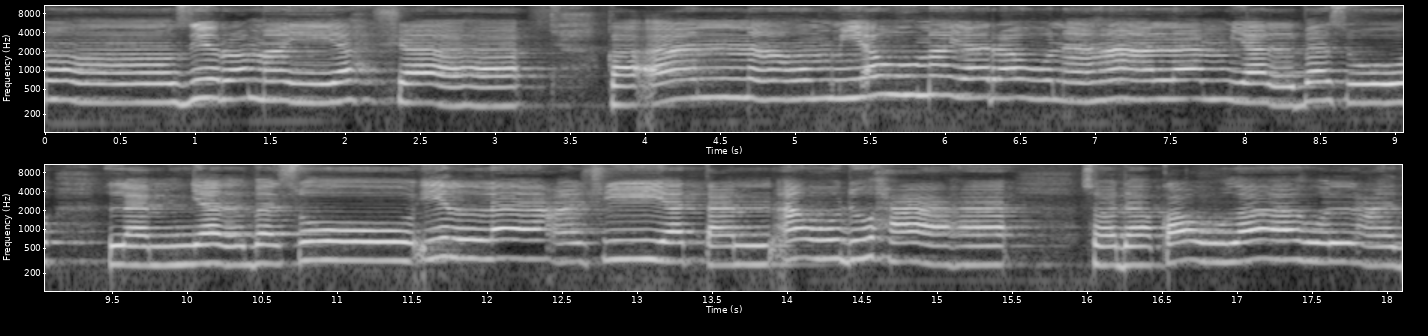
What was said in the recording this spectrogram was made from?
munzir man yahshaha. Ka'annahum yawma يرونها لم يلبسوا لم يلبسوا إلا عشية أو ضحاها صدق الله العظيم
